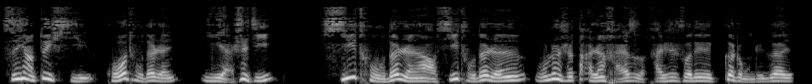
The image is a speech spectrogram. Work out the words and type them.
实际上对喜火土的人也是吉。喜土的人啊，喜土的人，无论是大人孩子，还是说的各种这个。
